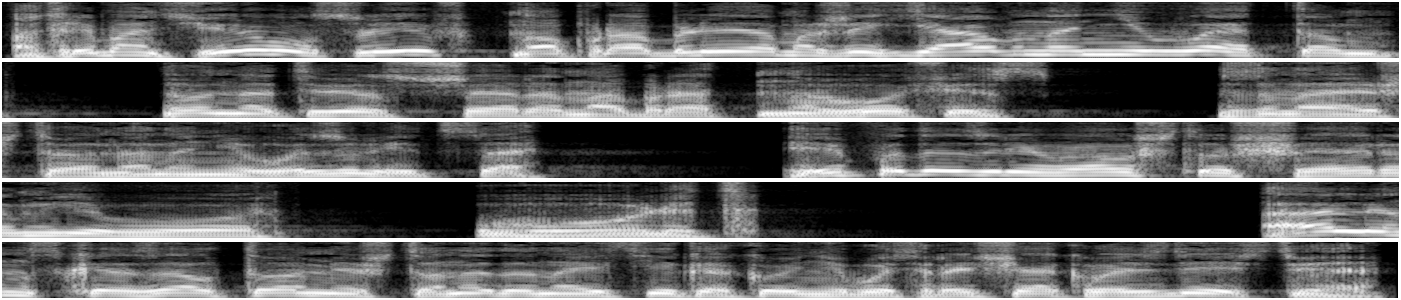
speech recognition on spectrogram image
отремонтировал слив, но проблема же явно не в этом». Он отвез Шерон обратно в офис, зная, что она на него злится, и подозревал, что Шерон его уволит. Аллен сказал Томми, что надо найти какой-нибудь рычаг воздействия,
